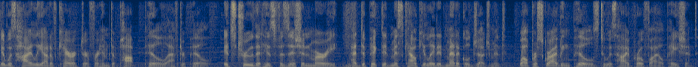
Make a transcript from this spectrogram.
It was highly out of character for him to pop pill after pill. It's true that his physician, Murray, had depicted miscalculated medical judgment while prescribing pills to his high-profile patient.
